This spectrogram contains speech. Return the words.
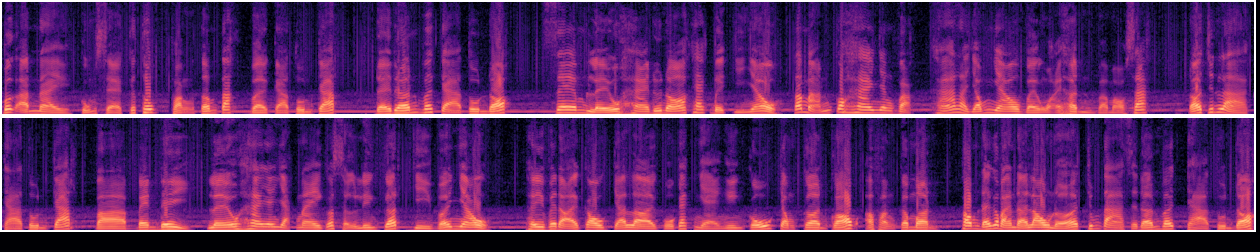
Bức ảnh này cũng sẽ kết thúc phần tóm tắt về Cartoon Cat để đến với Cartoon Dog xem liệu hai đứa nó khác biệt gì nhau. Tấm ảnh có hai nhân vật khá là giống nhau về ngoại hình và màu sắc. Đó chính là Cartoon Cat và Bendy. Liệu hai nhân vật này có sự liên kết gì với nhau? Thì phải đợi câu trả lời của các nhà nghiên cứu trong kênh của ở phần comment. Không để các bạn đợi lâu nữa, chúng ta sẽ đến với Cartoon Dog.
